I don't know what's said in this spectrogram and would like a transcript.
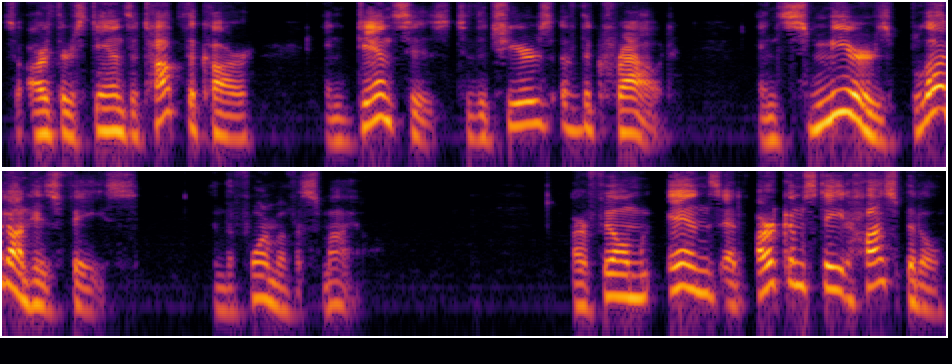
So Arthur stands atop the car and dances to the cheers of the crowd and smears blood on his face in the form of a smile. Our film ends at Arkham State Hospital,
